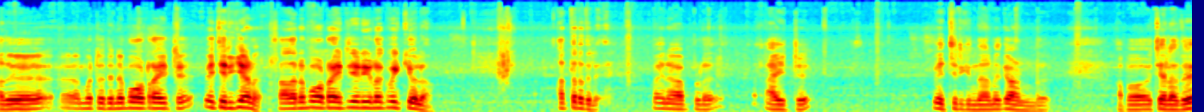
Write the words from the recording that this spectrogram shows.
അത് മുറ്റത്തിന്റെ ബോർഡറായിട്ട് വെച്ചിരിക്കുകയാണ്. സാധാരണ ബോർഡറായിട്ട് ചെടികളൊക്കെ വെക്കുമല്ലോ അത്തരത്തിൽ പൈനാപ്പിൾ ആയിട്ട് വെച്ചിരിക്കുന്നതാണ് കാണുന്നത്. അപ്പോൾ ചിലത്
